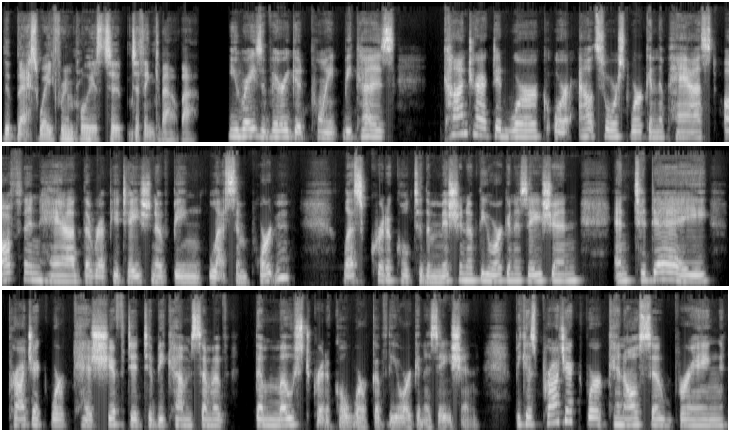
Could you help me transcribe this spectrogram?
the best way for employers to, to think about that? You raise a very good point because contracted work or outsourced work in the past often had the reputation of being less important, less critical to the mission of the organization. And today, project work has shifted to become some of the most critical work of the organization because project work can also bring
